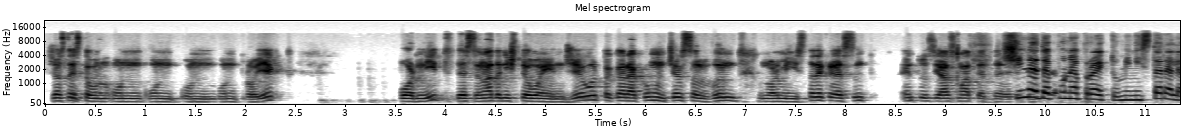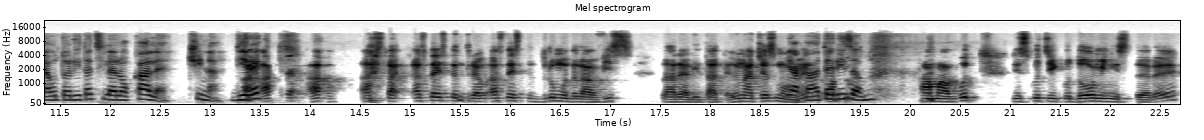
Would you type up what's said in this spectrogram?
Și asta este un, un, un, un, un proiect pornit, desenat de niște ONG-uri pe care acum încerc să-l vând unor ministere care sunt entuziasmate de... Cine depune proiectul? Ministerele, autoritățile locale? Cine? Direct? A, asta, a, asta, asta, este între, asta este drumul de la vis la realitate. În acest moment Ia aterizăm. Am, avut, am avut discuții cu două ministere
